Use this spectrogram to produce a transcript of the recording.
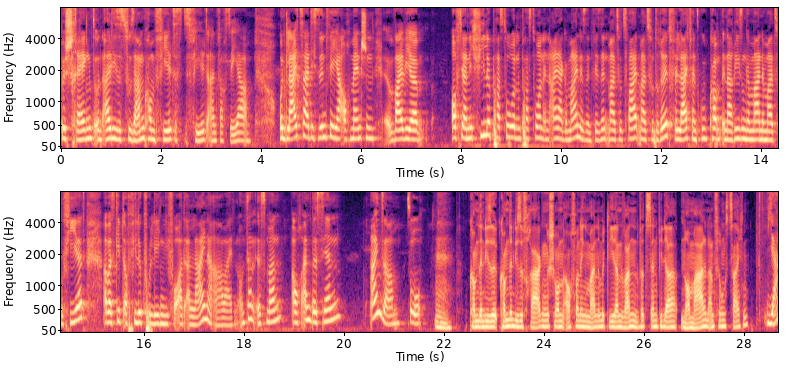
beschränkt und all dieses Zusammenkommen fehlt, das, das fehlt einfach sehr. Und gleichzeitig sind wir ja auch Menschen, äh, weil wir oft ja nicht viele Pastorinnen und Pastoren in einer Gemeinde sind. Wir sind mal zu zweit, mal zu dritt, vielleicht, wenn es gut kommt, in einer Riesengemeinde mal zu viert. Aber es gibt auch viele Kollegen, die vor Ort alleine arbeiten. Und dann ist man auch ein bisschen einsam. So. Hm. Kommen denn diese, kommen denn diese Fragen schon auch von den Gemeindemitgliedern? Wann wird es denn wieder normal, in Anführungszeichen? Ja,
